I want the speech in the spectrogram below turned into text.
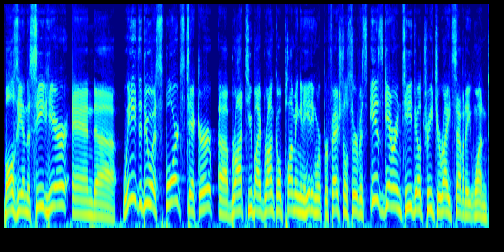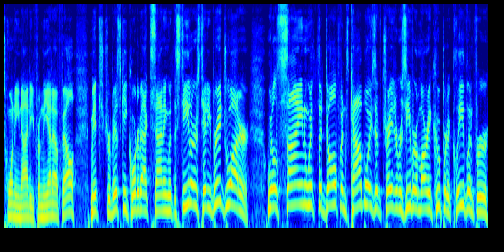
Ballsy in the seat here, and uh, we need to do a sports ticker uh, brought to you by Bronco Plumbing and Heating, where professional service is guaranteed. They'll treat you right. 781 2090 from the NFL. Mitch Trubisky, quarterback, signing with the Steelers. Teddy Bridgewater will sign with the Dolphins. Cowboys have traded receiver Amari Cooper to Cleveland for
